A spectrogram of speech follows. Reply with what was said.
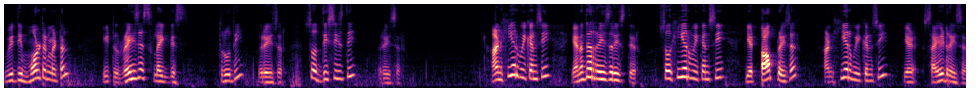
with the molten metal it rises like this through the riser. So this is the riser and here we can see another riser is there. So here we can see a top riser and here we can see a side riser.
